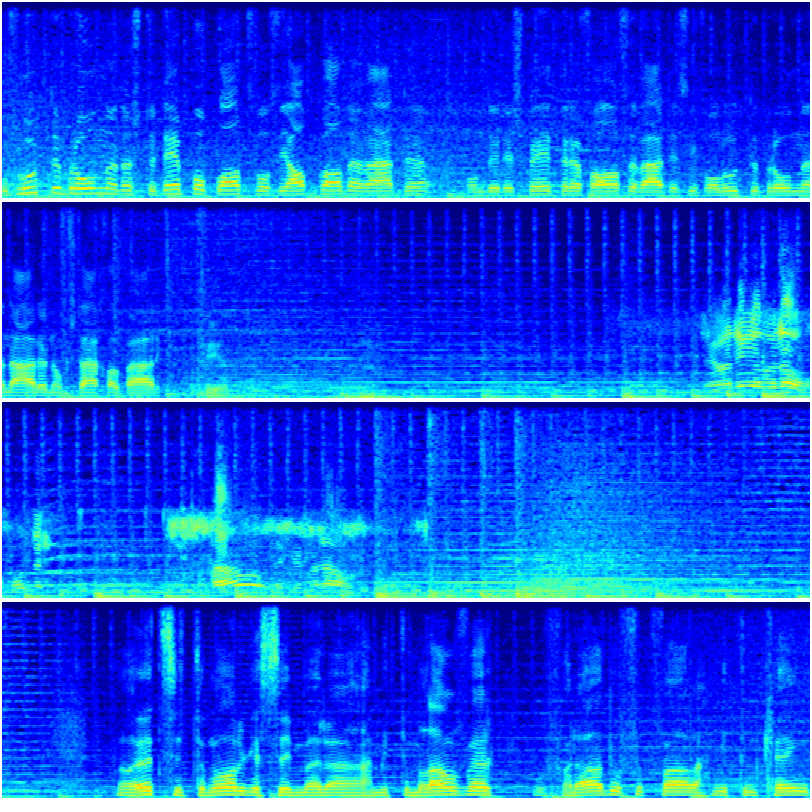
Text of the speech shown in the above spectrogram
auf Lauterbrunnen, das ist der Depotplatz, wo sie abgeladen werden. Und in einer späteren Phase werden sie von Lauterbrunnen näher auf Stechelberg geführt. Ja, den haben wir auch, oder? Ja, den haben wir auch. Ja, jetzt heute Morgen sind wir äh, mit dem Laufwerk auf ein Rad gefahren, mit dem Kenk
